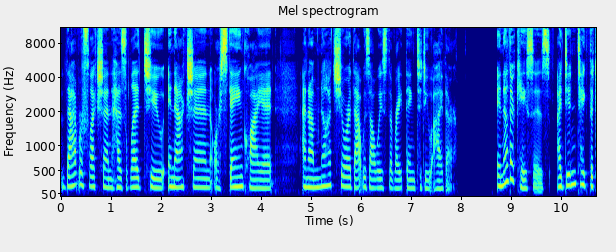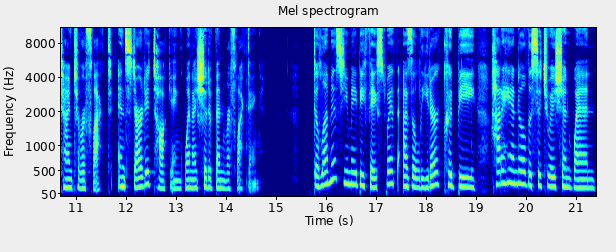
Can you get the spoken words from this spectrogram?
that reflection has led to inaction or staying quiet, and I'm not sure that was always the right thing to do either. In other cases, I didn't take the time to reflect and started talking when I should have been reflecting. Dilemmas you may be faced with as a leader could be how to handle the situation when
